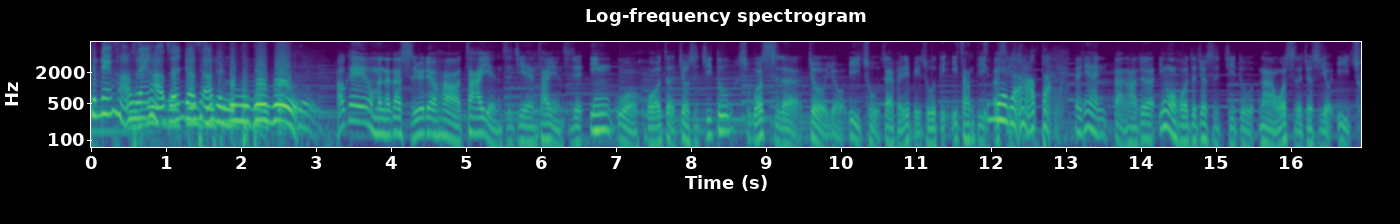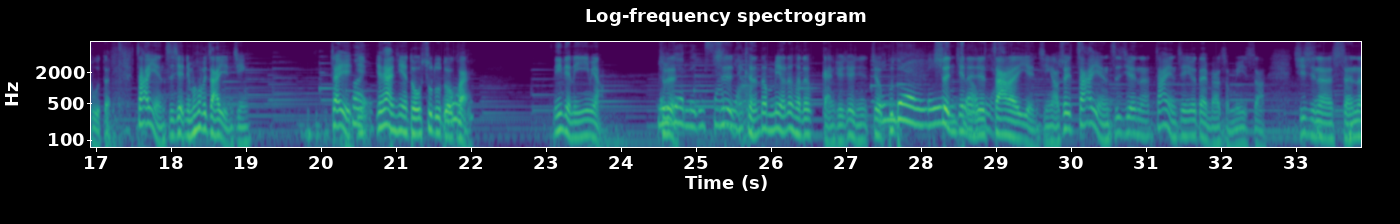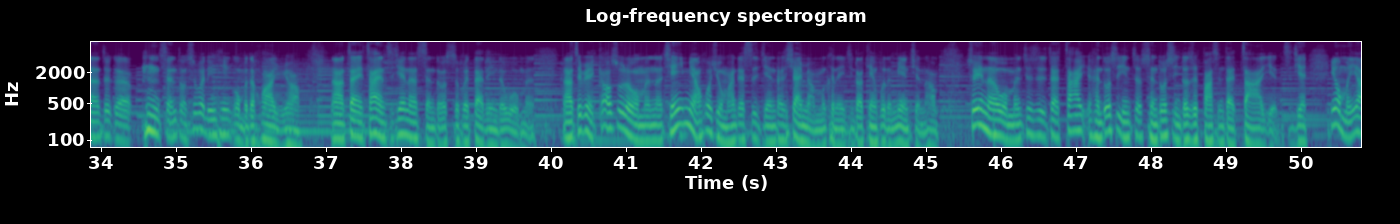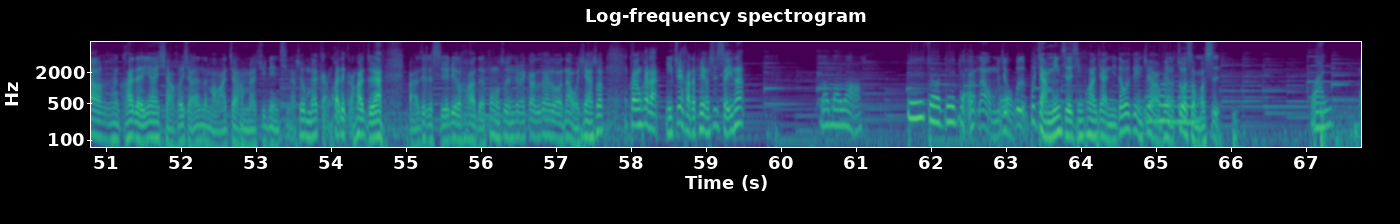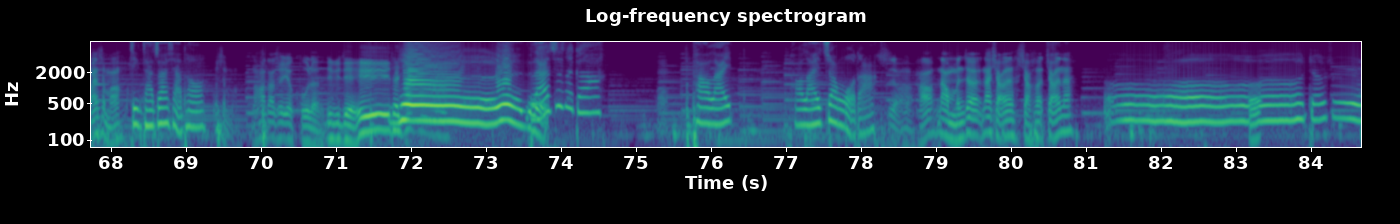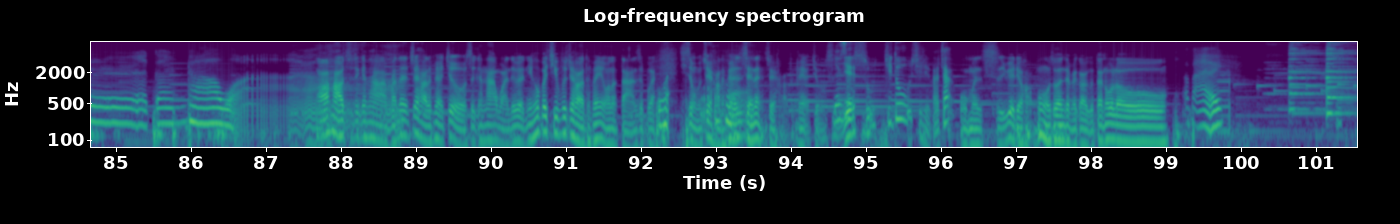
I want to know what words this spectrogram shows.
天天好声音好声就小声噜咕噜。OK，我们来到十月六号，眨眼之间，眨眼之间，因我活着就是基督，我死了就有益处。在腓立比书第一章第二十一节。今天好短哦。对，今天很短哈，就是因我活着就是基督，那我死了就是有益处的。眨眼之间，你们会不会眨眼睛？眨眼睛，眨眼睛的多速度多快？零点零一秒。是不是？是你可能都没有任何的感觉，就已经就不瞬间的就扎了眼睛啊！所以眨眼之间呢，眨眼之间又代表什么意思啊？其实呢，神呢，这个 神总是会聆听我们的话语哈。那在眨眼之间呢，神都是会带领着我们。那这边也告诉了我们呢，前一秒或许我们还在世间，但是下一秒我们可能已经到天父的面前了哈。所以呢，我们就是在眨很多事情，这很多事情都是发生在眨眼之间，因为我们要很快的，因为小何、小恩的妈妈叫他们要去练琴了，所以我们要赶快的，赶快怎样把这个十月六号的丰禾硕恩这边告诉大家。那我现在说，快问快答，你最好的朋友是谁呢？某某某，不是昨天的。那我们就不不讲名字的情况下，你都会跟你最好的朋友做什么事？玩玩什么？警察抓小偷。为什么？然后到时候又哭了，对不对？诶，他本来是那个啊，跑来跑来撞我的啊。是哦，好，那我们这那小恩、小何、小恩呢？哦，就是跟他玩。好好，就是跟他玩，反正最好的朋友就是跟他玩，对不对？你会不会欺负最好的朋友呢？当然是不会。不会。其实我们最好的朋友是谁呢？最好的朋友就是耶稣基督。谢谢大家，我们十月六号烽火说恩这边告一个段落喽。拜拜。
